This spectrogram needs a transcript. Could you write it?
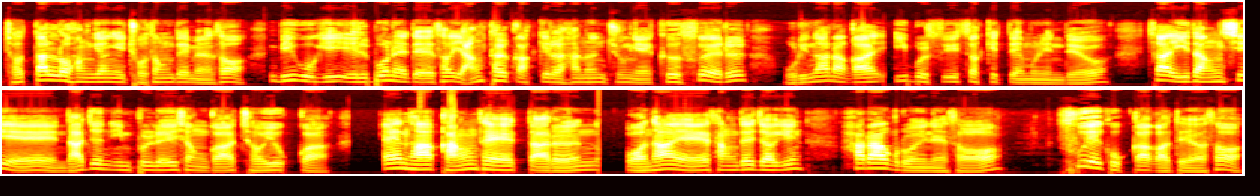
저달러 환경이 조성되면서 미국이 일본에 대해서 양털 깎기를 하는 중에 그 수혜를 우리나라가 입을 수 있었기 때문인데요. 자, 이 당시에 낮은 인플레이션과 저유가, 엔화 강세에 따른 원화의 상대적인 하락으로 인해서 수혜 국가가 되어서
